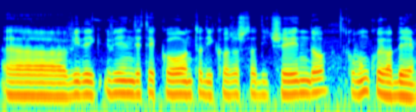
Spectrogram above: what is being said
uh, vi, vi, rendete conto di cosa sto dicendo? Comunque vabbè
